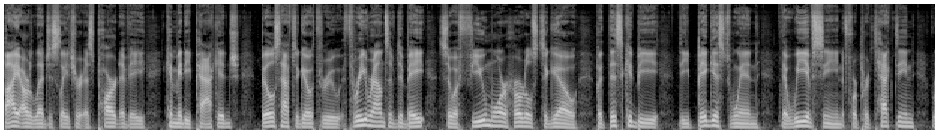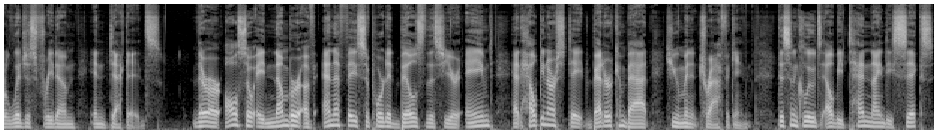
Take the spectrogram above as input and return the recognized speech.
by our legislature as part of a committee package. Bills have to go through three rounds of debate, so a few more hurdles to go, but this could be the biggest win that we have seen for protecting religious freedom in decades. There are also a number of NFA supported bills this year aimed at helping our state better combat human trafficking. This includes LB 1096,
